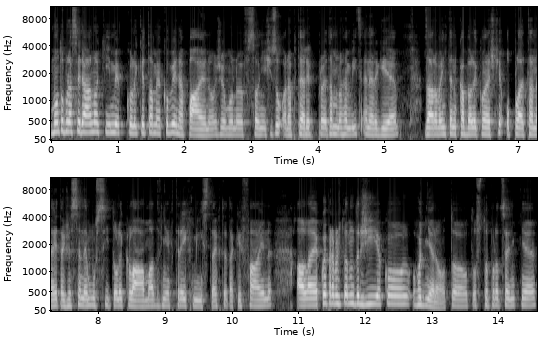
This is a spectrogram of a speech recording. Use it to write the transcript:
ono to bude asi dáno tím, kolik je tam jakoby napájeno, že ono v silnější jsou adaptéry, hmm. pro je tam mnohem víc energie. Zároveň ten kabel je konečně oplétaný, takže se nemusí tolik lámat v některých místech, to je taky fajn. Ale jako je pravda, že tam drží jako hodně, no, to, to stoprocentně.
